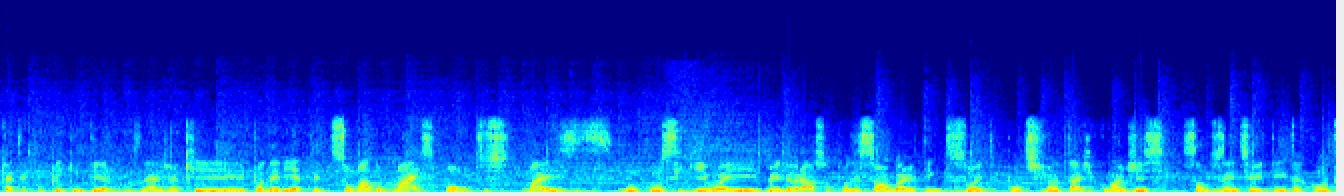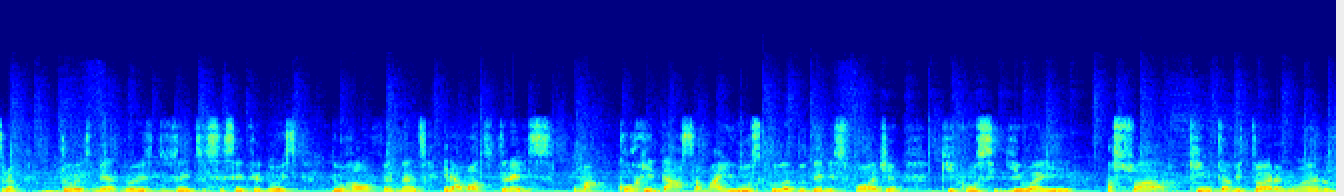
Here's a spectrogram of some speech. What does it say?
Quer dizer, complica em termos, né? Já que ele poderia ter somado mais pontos, mas não conseguiu aí melhorar a sua posição. Agora ele tem 18 pontos de vantagem, como eu disse, são 280 contra 262, 262 do Raul Fernandes. E na Moto 3, uma corridaça maiúscula do Denis Foggia, que conseguiu aí a sua quinta vitória no ano,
